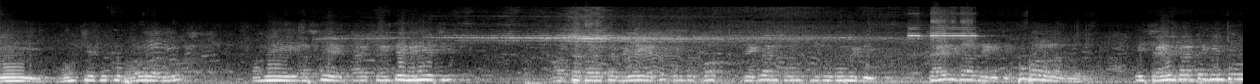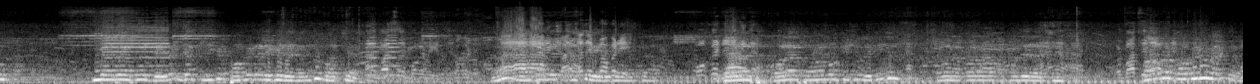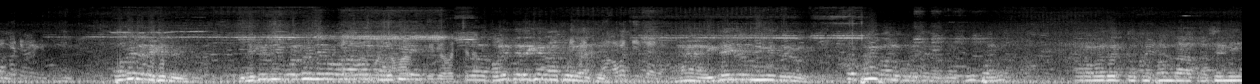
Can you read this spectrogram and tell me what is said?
এই মঞ্চে তো খুব ভালো লাগল। আমি আজকে প্রায় তিনটে বেরিয়েছি। আটটা সাড়ে বেরিয়ে গেছে কিন্তু সব দেখলাম কোন পুজো কমিটি চাইল্ড কার্ড রেখেছে খুব ভালো লাগল। এই চাইল্ড কার্ডটা কিন্তু কীভাবে আপনার দেবেন? জাস্ট লিখে পকেটে রেখে দেবেন তো বাচ্চা। হ্যাঁ, গলায়- কিছু রেখেছেন এবং আপনারা আপনাদের আছে। পকেটেও রাখতে পকেটে রেখে দেবেন। রেখে দিয়ে বলবেন যেন ওরা আবার কালকে বাড়িতে রেখে না চলে আসে। হ্যাঁ এটাই যেন নিয়ে বেরোয়। তো খুবই ভালো করেছেন আপনার খুব ভালো। আর আমাদের তো তুফানদা আসেনি।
